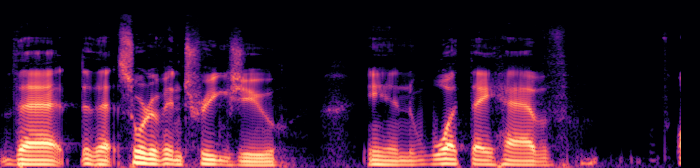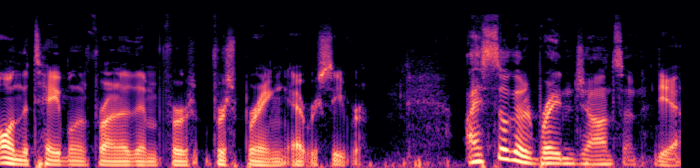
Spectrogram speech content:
that that sort of intrigues you in what they have on the table in front of them for for spring at receiver. I still go to Braydon Johnson. Yeah.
